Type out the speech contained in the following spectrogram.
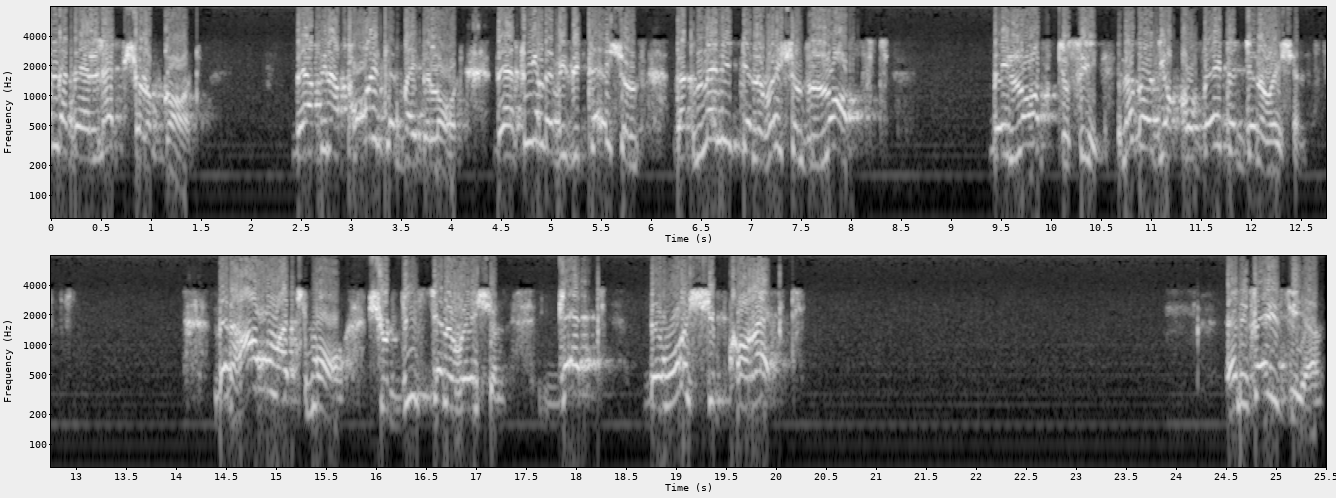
under the election of God. They have been appointed by the Lord. They are seeing the visitations that many generations lost. They lost to see. In other words, your coveted generation then how much more should this generation get the worship correct? And he says here,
